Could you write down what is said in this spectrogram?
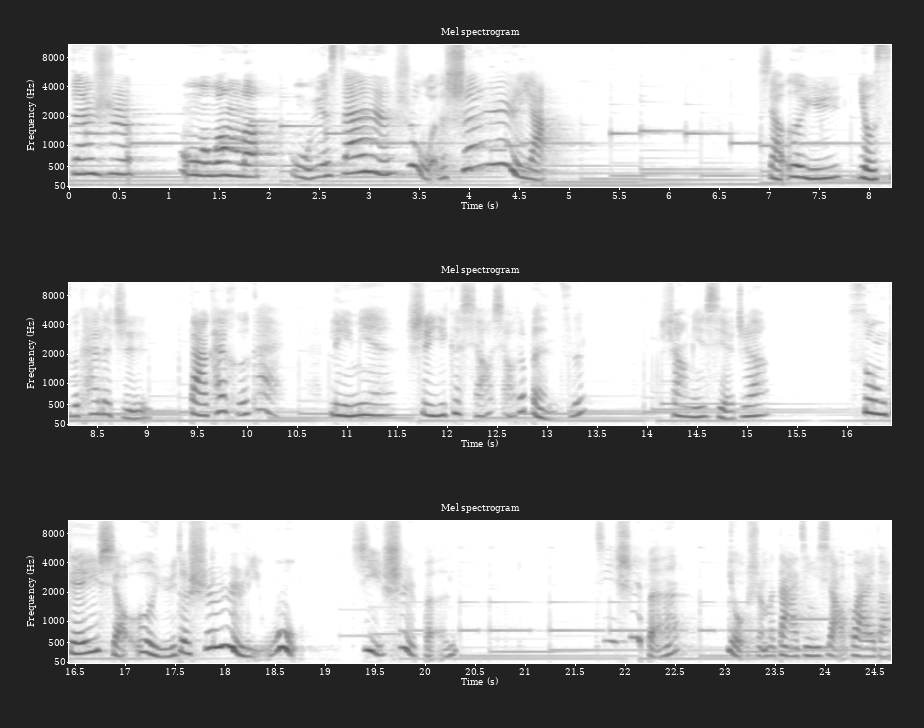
但是我忘了，五月三日是我的生日呀。小鳄鱼又撕开了纸，打开盒盖，里面是一个小小的本子，上面写着：“送给小鳄鱼的生日礼物——记事本。”记事本有什么大惊小怪的？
